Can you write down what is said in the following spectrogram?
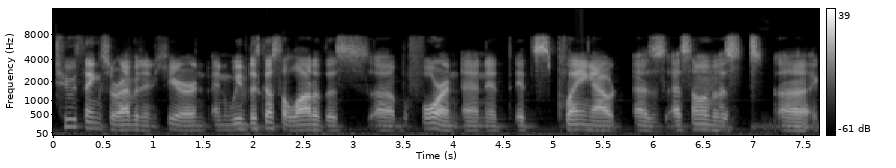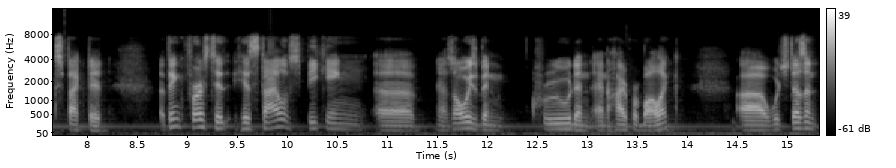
two things are evident here, and, and we've discussed a lot of this uh, before, and, and it, it's playing out as, as some of us uh, expected. I think first, his, style of speaking uh, has always been crude and, and hyperbolic, uh, which doesn't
